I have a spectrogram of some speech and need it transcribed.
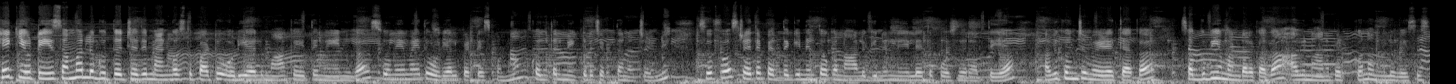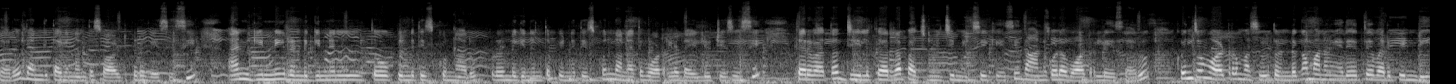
హే క్యూటీ సమ్మర్లో గుర్తొచ్చేది మ్యాంగోస్తో పాటు ఒడియాలు మాకైతే మెయిన్గా సో మేమైతే ఒడియాలు పెట్టేసుకుంటున్నాం. కొలతలు మీకు కూడా చెప్తాను వచ్చండి సో ఫస్ట్ అయితే పెద్ద గిన్నెతో ఒక నాలుగు గిన్నెలు నీళ్ళు అయితే పోసారు అత్తయ్య. అవి కొంచెం వేడెక్కాక సగ్గుబియ్యం అంటారు కదా అవి నానబెట్టుకొని అందులో వేసేసారు దానికి తగినంత సాల్ట్ కూడా వేసేసి అండ్ గిన్నె రెండు గిన్నెలతో పిండి తీసుకున్నారు. రెండు గిన్నెలతో పిండి తీసుకొని దాన్ని అయితే వాటర్లో డైల్యూట్ చేసేసి తర్వాత జీలకర్ర పచ్చిమిర్చి మిక్సీకి వేసి దాన్ని కూడా వాటర్లో వేసారు. కొంచెం వాటర్ మసులుతుండగా మనం ఏదైతే వరిపిండి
